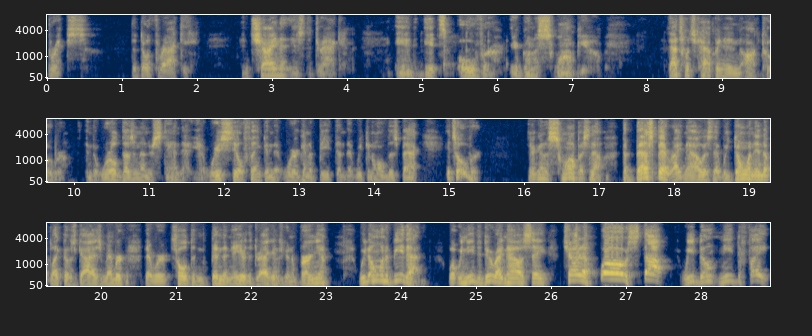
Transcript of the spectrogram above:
BRICS, the Dothraki. And China is the dragon. And it's over. They're going to swamp you. That's what's happening in October. And the world doesn't understand that yet. We're still thinking that we're going to beat them, that we can hold this back. It's over. They're going to swamp us. Now, the best bet right now is that we don't want to end up like those guys, remember, that were told to bend the knee or the dragon's going to burn you. We don't want to be that. What we need to do right now is say, China, whoa, stop. We don't need to fight.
